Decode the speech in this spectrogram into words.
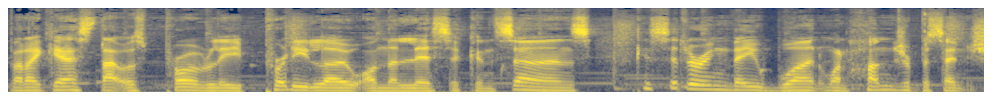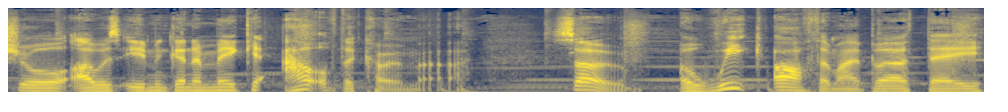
but I guess that was probably pretty low on the list of concerns, considering they weren't 100% sure I was even going to make it out of the coma. So, a week after my birthday,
